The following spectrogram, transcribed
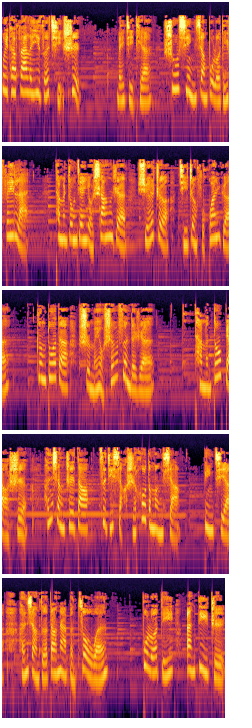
为他发了一则启事。没几天。书信向布罗迪飞来，他们中间有商人、学者及政府官员，更多的是没有身份的人。他们都表示很想知道自己小时候的梦想，并且很想得到那本作文。布罗迪按地址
